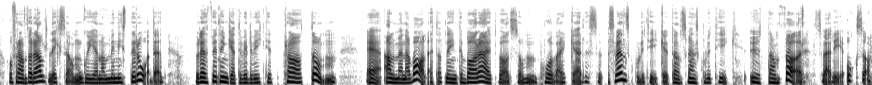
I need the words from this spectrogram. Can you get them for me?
och framförallt liksom gå igenom ministerrådet. Och därför tänker jag att det är väldigt viktigt att prata om eh, allmänna valet. Att det inte bara är ett val som påverkar svensk politik utan svensk politik utanför Sverige också.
